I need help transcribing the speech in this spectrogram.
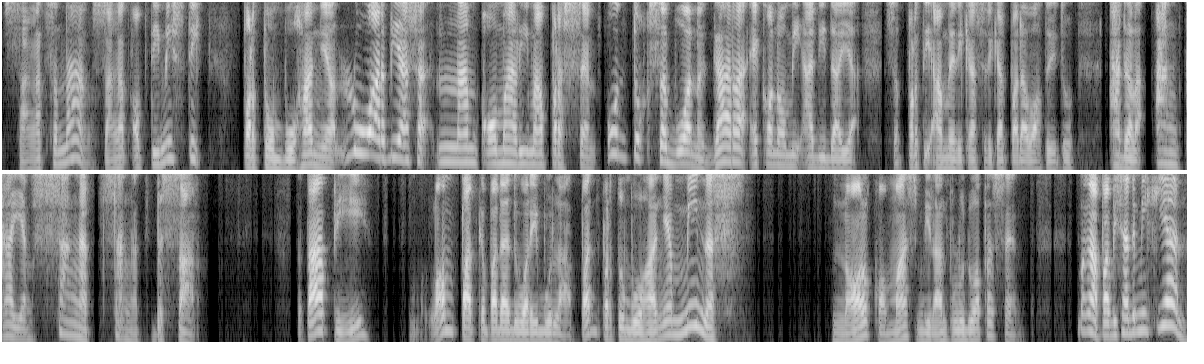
sangat senang, sangat optimistik pertumbuhannya luar biasa 6,5 persen untuk sebuah negara ekonomi adidaya seperti Amerika Serikat pada waktu itu adalah angka yang sangat-sangat besar. Tetapi lompat kepada 2008 pertumbuhannya minus 0,92 persen. Mengapa bisa demikian?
